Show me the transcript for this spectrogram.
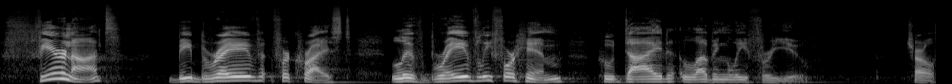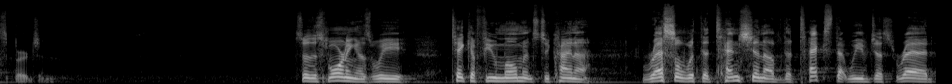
Fear not, be brave for Christ, live bravely for him who died lovingly for you. Charles Spurgeon. So, this morning, as we take a few moments to kind of wrestle with the tension of the text that we've just read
